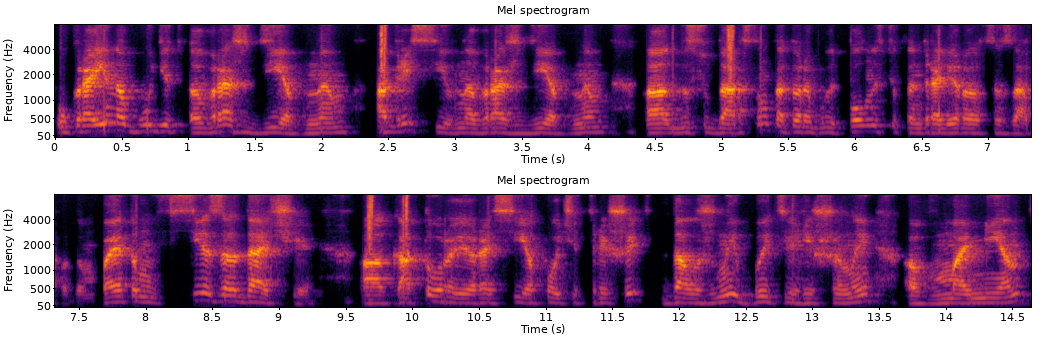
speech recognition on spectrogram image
Украина будет враждебным, агрессивно враждебным а, государством, которое будет полностью контролироваться Западом. Поэтому все задачи, которые Россия хочет решить, должны быть решены в момент,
